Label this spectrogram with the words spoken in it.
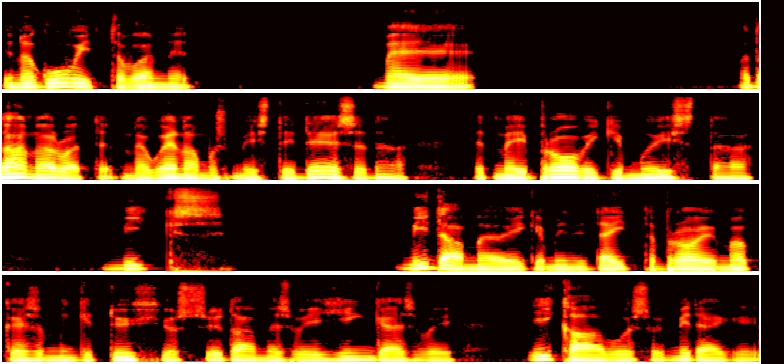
ja nagu huvitav on, et me, ma tahan arvata, et nagu enamus meist ei tee seda, et me ei proovigi mõista, miks, mida me õigemini täita proovime, okei okay,, see on mingi tühjus südames või hinges või igavus või midagi,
